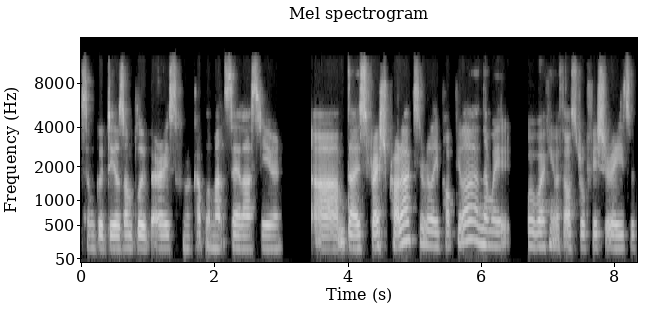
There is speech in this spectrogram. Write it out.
some good deals on blueberries for a couple of months there last year. Um, those fresh products are really popular. And then we, we're working with Austral Fisheries with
